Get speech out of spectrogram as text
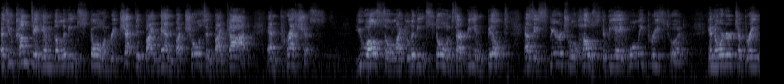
As you come to him, the living stone, rejected by men, but chosen by God and precious, you also, like living stones, are being built as a spiritual house to be a holy priesthood in order to bring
